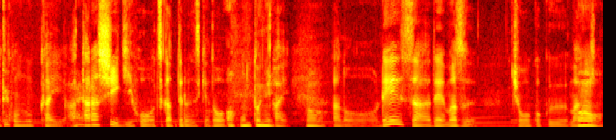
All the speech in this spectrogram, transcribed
で今回新しい技法を使ってるんですけど、あ本当に、はい、あのレーザーでまず彫刻、まあ、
